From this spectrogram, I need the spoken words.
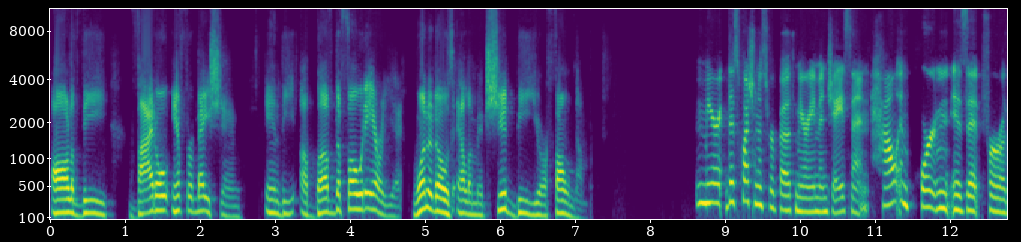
all of the vital information in the above the fold area. One of those elements should be your phone number. Mir- this question is for both Miriam and Jason. How important is it for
